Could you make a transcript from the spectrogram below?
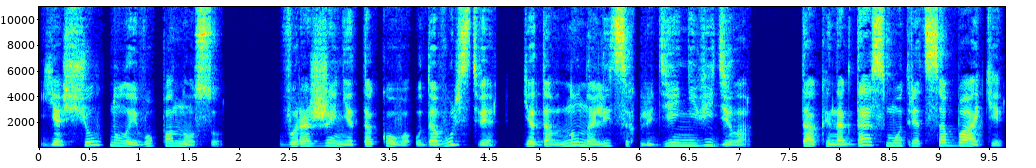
Я щелкнула его по носу. Выражение такого удовольствия я давно на лицах людей не видела. Так иногда смотрят собаки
